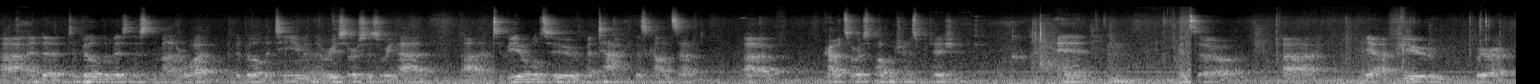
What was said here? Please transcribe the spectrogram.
uh, and to, to build the business no matter what, and to build the team and the resources we had uh, to be able to attack this concept of crowdsourced public transportation, and and so uh, yeah, a few we were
